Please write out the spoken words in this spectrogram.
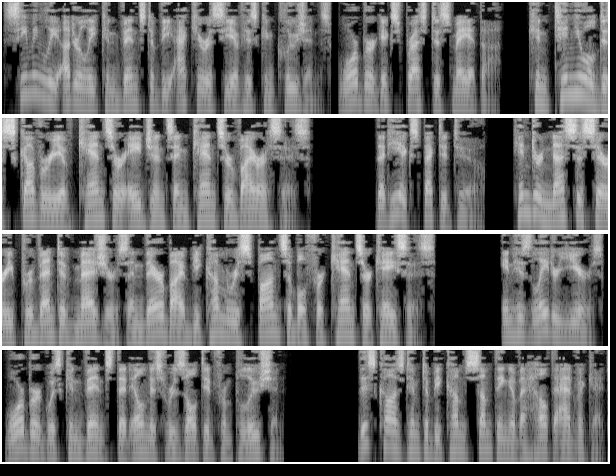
Seemingly utterly convinced of the accuracy of his conclusions, Warburg expressed dismay at the continual discovery of cancer agents and cancer viruses, that he expected to hinder necessary preventive measures and thereby become responsible for cancer cases. In his later years, Warburg was convinced that illness resulted from pollution. This caused him to become something of a health advocate.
